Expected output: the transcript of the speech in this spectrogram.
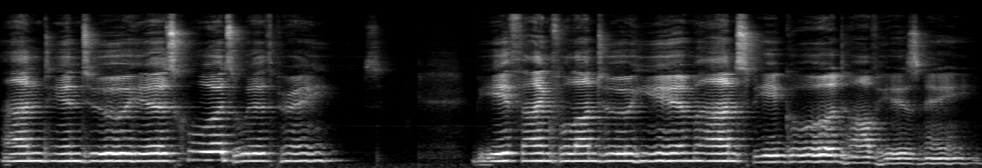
and into his courts with praise. Be thankful unto him and speak good of his name.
